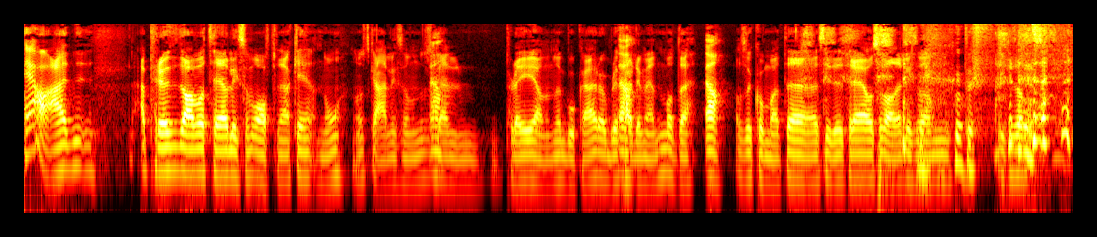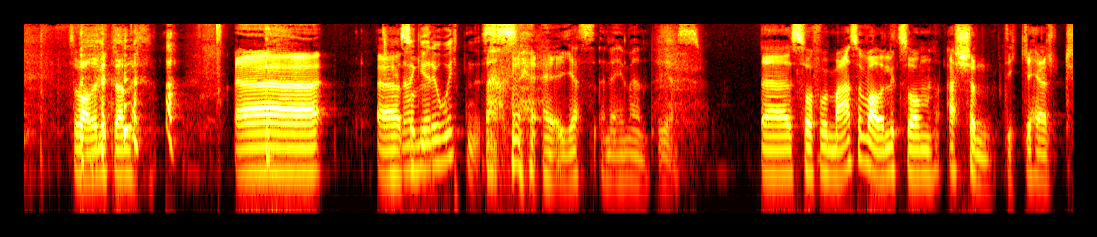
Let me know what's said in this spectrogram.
Ja, jeg, jeg prøvde av og til å liksom åpne OK, nå, nå skal jeg liksom nå skal Ja. jeg pløye gjennom denne boka her og bli Ja. ferdig med den. på en måte. Ja. Og så kom jeg til side tre, og så var det liksom puff, ikke sant? Så var det litt den. Uh, uh, Can I så, get a witness? yes and amen. Yes. Uh, Så for meg så var det litt sånn Jeg skjønte ikke helt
